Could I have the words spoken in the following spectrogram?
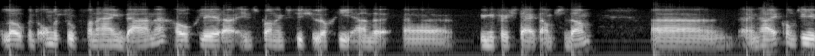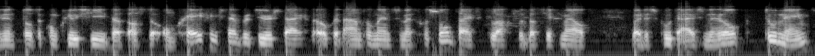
lopend onderzoek van Hein Dane, hoogleraar inspanningsfysiologie aan de uh, Universiteit Amsterdam. En hij komt hierin tot de conclusie dat als de omgevingstemperatuur stijgt, ook het aantal mensen met gezondheidsklachten dat zich meldt bij de spoedeisende hulp toeneemt.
